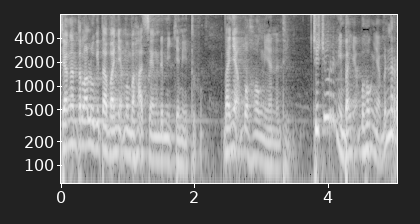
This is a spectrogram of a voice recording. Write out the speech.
jangan terlalu kita banyak membahas yang demikian itu. Banyak bohongnya nanti. Jujur ini banyak bohongnya, benar.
